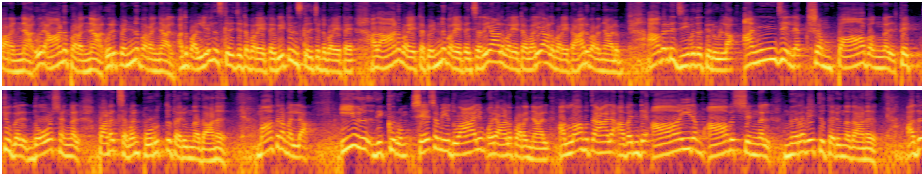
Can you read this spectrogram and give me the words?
പറഞ്ഞാൽ ഒരു ആണ് പറഞ്ഞാൽ ഒരു പെണ്ണ് പറഞ്ഞാൽ അത് പള്ളിയിൽ നിസ്കരിച്ചിട്ട് പറയട്ടെ വീട്ടിൽ നിസ്കരിച്ചിട്ട് പറയട്ടെ അത് ആണ് പറയട്ടെ പെണ്ണ് പറയട്ടെ ചെറിയ ആൾ പറയട്ടെ വലിയ ആൾ പറയട്ടെ ആര് പറഞ്ഞാലും അവരുടെ ജീവിതത്തിലുള്ള അഞ്ച് ലക്ഷം പാപങ്ങൾ തെറ്റുകൾ ദോഷങ്ങൾ പടച്ചവൻ പുറത്തു തരുന്നതാണ്. മാത്രമല്ല ഈ ഒരു ദിക്കറും ശേഷം ഈ ദ്വായും ഒരാൾ പറഞ്ഞാൽ അള്ളാഹു താല അവന്റെ ആയിരം ആവശ്യങ്ങൾ നിറവേറ്റി തരുന്നതാണ്. അത്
